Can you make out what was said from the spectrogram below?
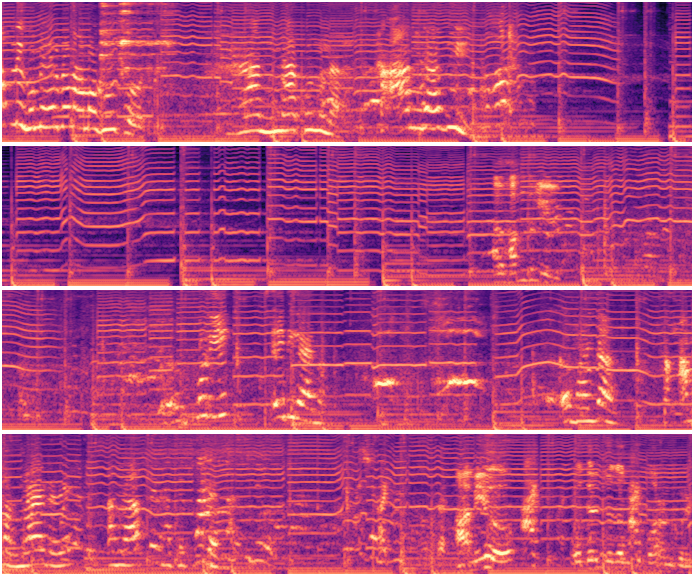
আপনি গো মেহেরবান আমার বউ তো আমি না করব না আমি রাজি। আলহামদুলিল্লাহ। বলি এইদিকে আনো ভাইজান আমার মায়ের আমি আপনার হাতে আমিও ওদের দুজনকে বরণ করি।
